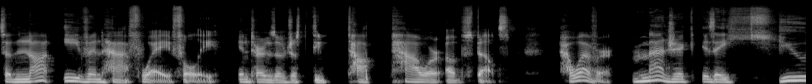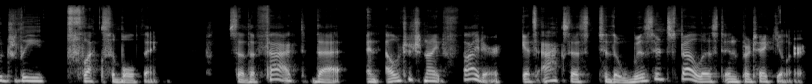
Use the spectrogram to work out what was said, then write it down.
So not even halfway fully in terms of just the top power of spells. However, magic is a hugely flexible thing. So the fact that an Eldritch Knight fighter gets access to the wizard spell list in particular,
